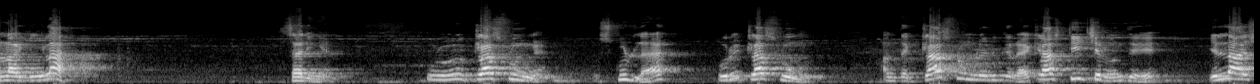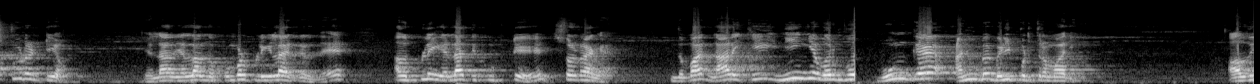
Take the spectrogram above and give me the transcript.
நல்லா இருக்கீங்களா? சரிங்க. ஒரு கிளாஸ் ரூமுங்க ஸ்கூலில் ஒரு கிளாஸ் ரூமு அந்த கிளாஸ் ரூமில் இருக்கிற கிளாஸ் டீச்சர் வந்து எல்லா ஸ்டூடெண்ட்டையும் எல்லா எல்லாம் அந்த பொம்பளை பிள்ளைங்களாம் இருக்கிறது அந்த பிள்ளைங்க எல்லாத்தையும் கூப்பிட்டு சொல்கிறாங்க இந்த மாதிரி நாளைக்கு நீங்கள் வரும்போது உங்கள் அன்பை வெளிப்படுத்துகிற மாதிரி. அது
